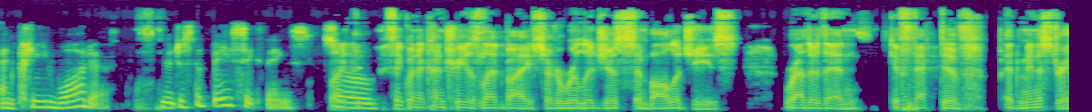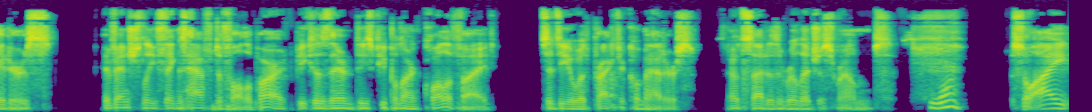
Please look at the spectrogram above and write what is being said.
and clean water. You know, just the basic things. Well, so I think when a country is led by sort of religious symbologies rather than effective administrators, eventually things have to fall apart because these people aren't qualified to deal with practical matters outside of the religious realms. Yeah. So I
